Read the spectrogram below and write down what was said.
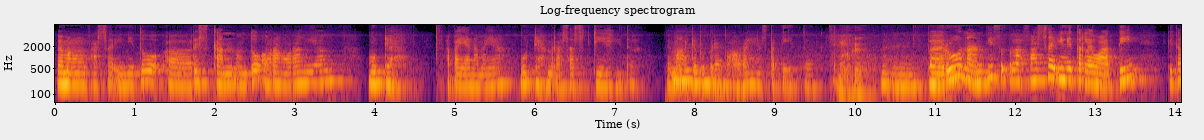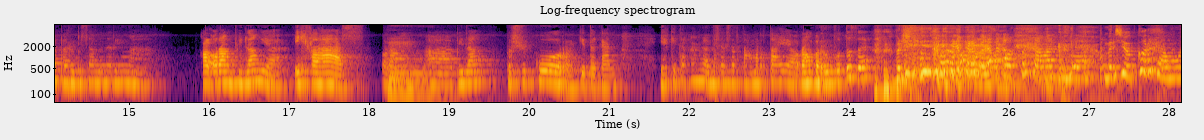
memang fase ini tuh eh, riskan untuk orang-orang yang mudah apa ya namanya mudah merasa sedih gitu memang ada beberapa orang yang seperti itu. Oke. Mm-mm. baru nanti setelah fase ini terlewati kita baru bisa menerima. Kalau orang bilang ya ikhlas. Orang uh, bilang bersyukur gitu kan. Ya kita kan nggak bisa serta merta ya. Orang baru putus ya bersyukur. Nggak putus sama dia. Bersyukur kamu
